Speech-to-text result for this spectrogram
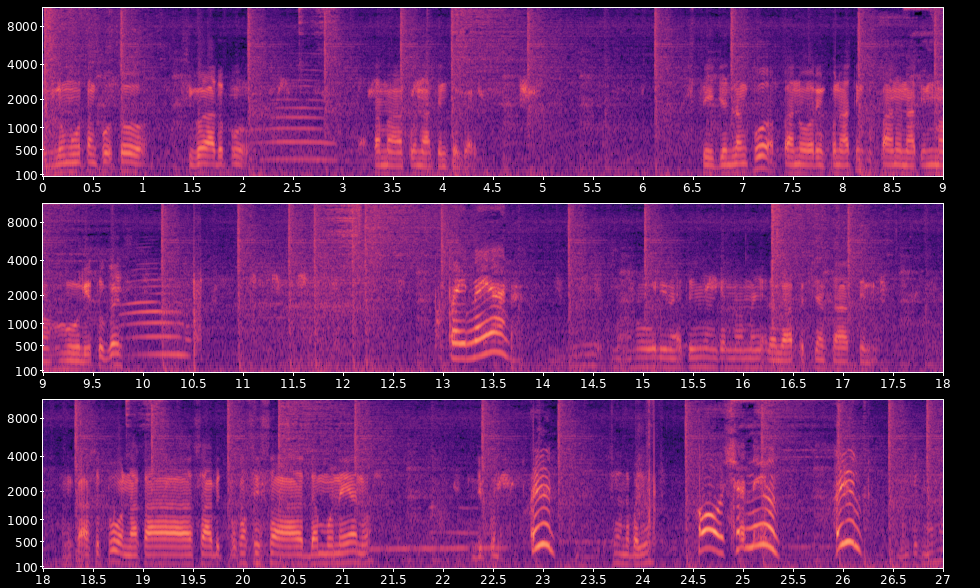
Pag lumutang po to, sigurado po tatamaan po natin to guys. Stay dyan lang po, panoorin po natin kung paano natin mahuli to guys. Patay na yan. Mahuli natin yan kan mamaya lalapit yan sa atin. Ang kaso po, nakasabit po kasi sa damo na yan oh. Hindi po, Ayun. siya na ba yun? Oh, siya na yun. Ayun. Buntot mo na,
